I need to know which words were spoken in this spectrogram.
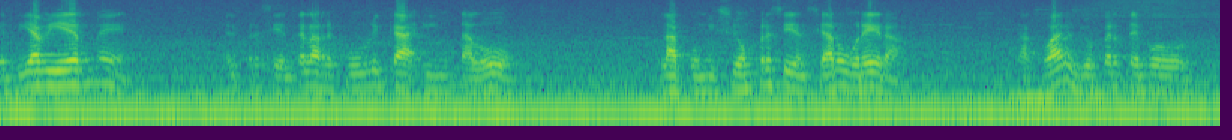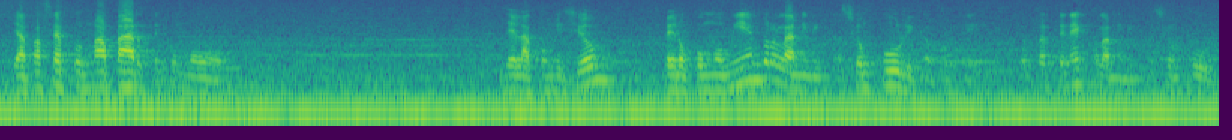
el día viernes el presidente de la República instaló la Comisión Presidencial Obrera, la cual yo ya pasé a formar parte como de la comisión, pero como miembro de la administración pública, porque yo pertenezco a la administración pública.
